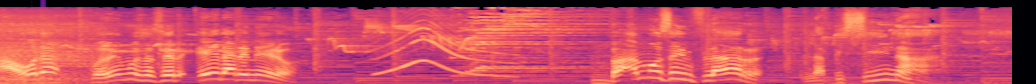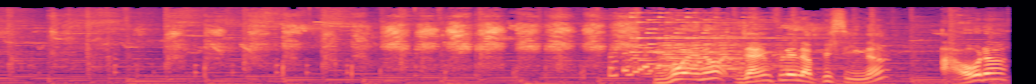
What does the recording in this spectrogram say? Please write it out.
Ahora podemos hacer el arenero. Vamos a inflar la piscina. Bueno, ya inflé la piscina. Ahora,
